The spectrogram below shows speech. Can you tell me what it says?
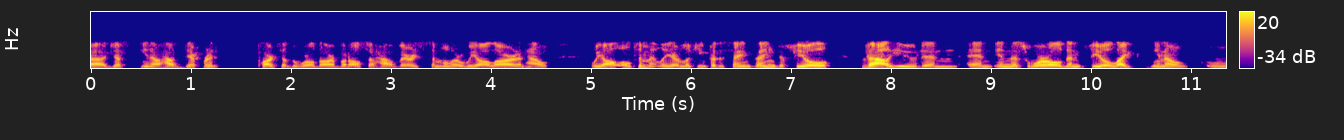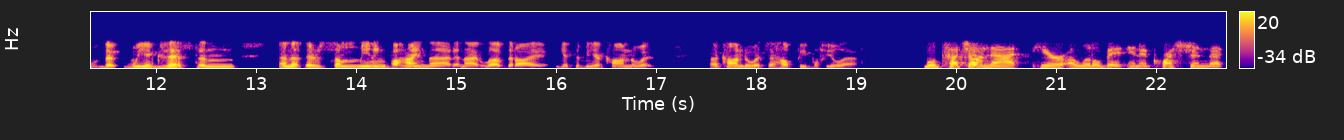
uh, just you know how different parts of the world are, but also how very similar we all are, and how we all ultimately are looking for the same thing to feel valued and and in this world and feel like you know that we exist and and that there's some meaning behind that. And i love that i get to be a conduit a conduit to help people feel that. We'll touch on that here a little bit in a question that's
